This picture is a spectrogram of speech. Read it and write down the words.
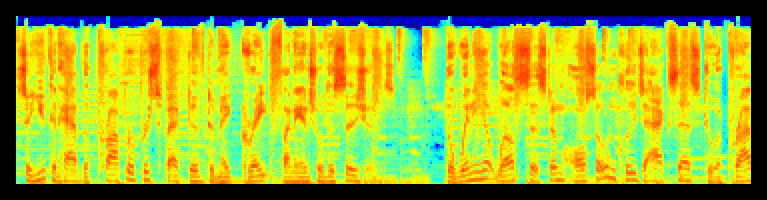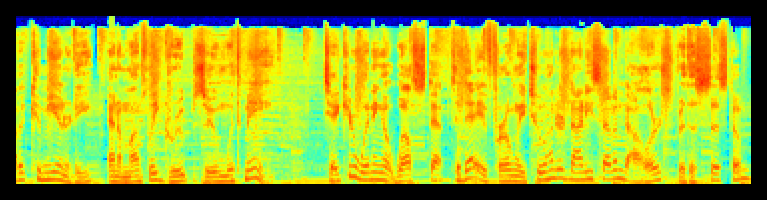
so you can have the proper perspective to make great financial decisions. The Winning at Wealth system also includes access to a private community and a monthly group Zoom with me. Take your Winning at Wealth step today for only $297 for the system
